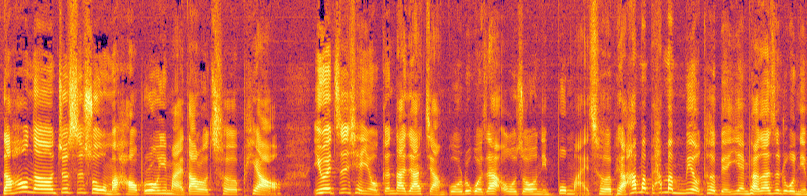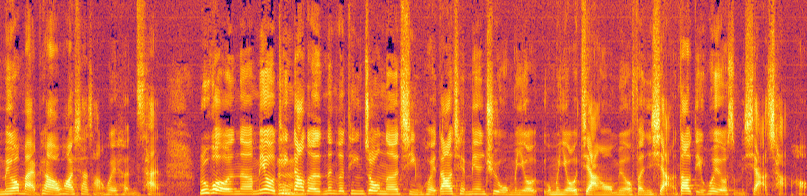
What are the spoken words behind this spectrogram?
然后呢，就是说我们好不容易买到了车票。因为之前有跟大家讲过，如果在欧洲你不买车票，他们他们没有特别验票，但是如果你没有买票的话，下场会很惨。如果呢没有听到的那个听众呢，嗯、请回到前面去，我们有我们有讲，我们有分享到底会有什么下场哈。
